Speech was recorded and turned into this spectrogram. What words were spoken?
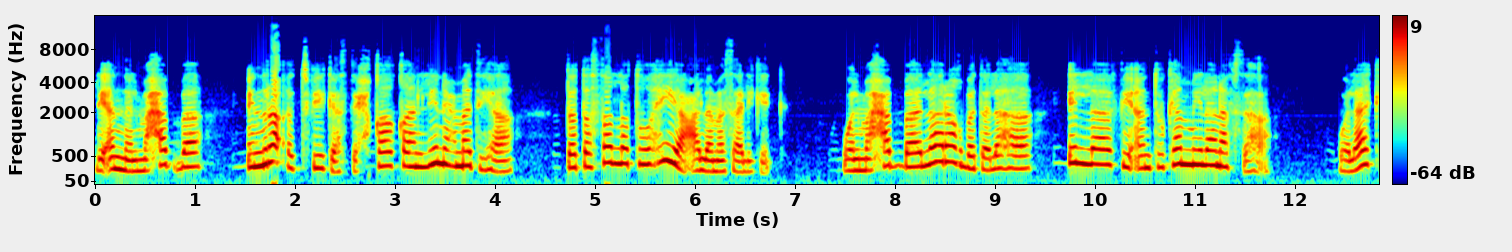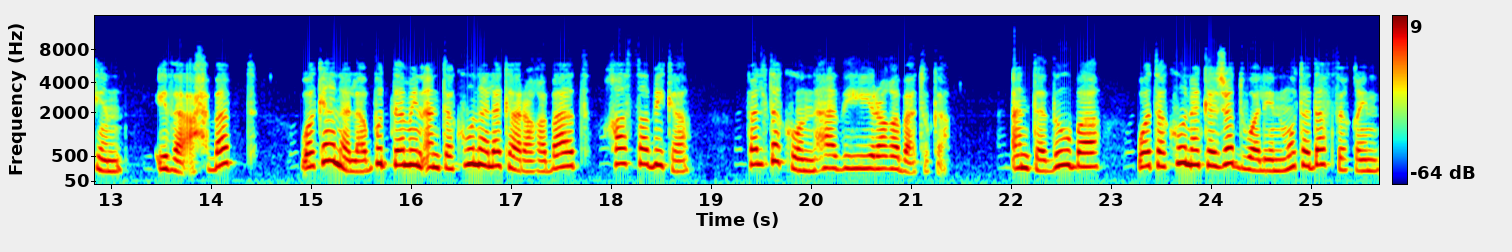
لأن المحبة إن رأت فيك استحقاقا لنعمتها تتسلط هي على مسالكك والمحبة لا رغبة لها إلا في أن تكمل نفسها. ولكن إذا أحببت وكان لابد من أن تكون لك رغبات خاصة بك فلتكن هذه رغباتك. أن تذوب وتكون كجدول متدفق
